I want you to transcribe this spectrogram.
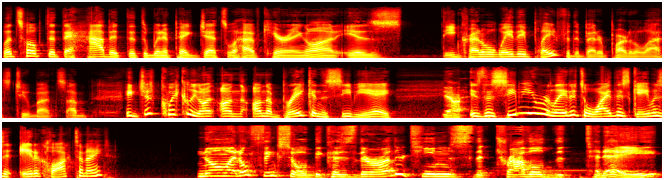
let's hope that the habit that the Winnipeg Jets will have carrying on is the incredible way they played for the better part of the last two months. Um, hey, just quickly on on on the break in the CBA, Yeah. is the CBA related to why this game is at eight o'clock tonight? No, I don't think so because there are other teams that traveled today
